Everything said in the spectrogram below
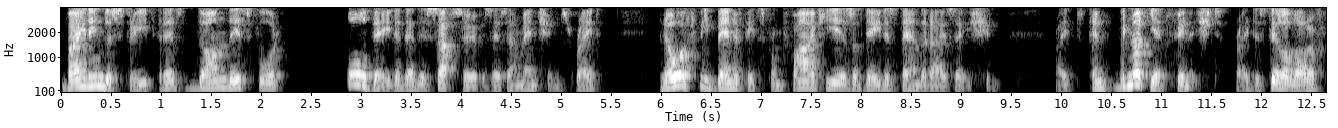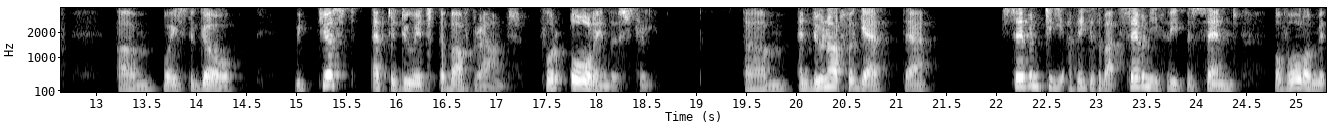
by an industry that has done this for all data that is subsurface, as I mentioned, right? And OFP benefits from five years of data standardization, right? And we're not yet finished, right? There's still a lot of um, ways to go. We just have to do it above ground. for all industry. Um, and do not forget that 70, I think it's about 73% of all em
